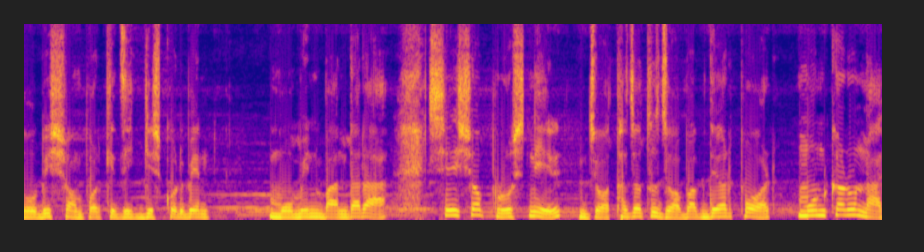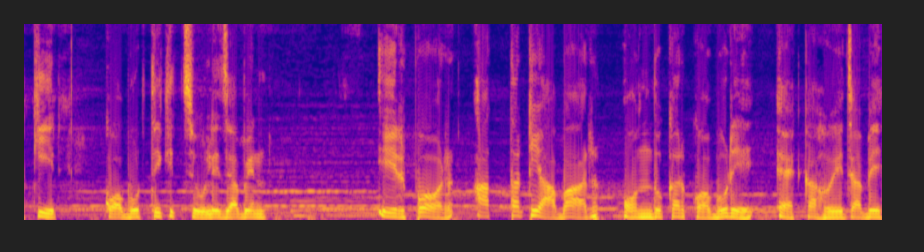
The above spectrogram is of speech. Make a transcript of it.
নবী সম্পর্কে জিজ্ঞেস করবেন। মুমিন বান্দারা সেই সব প্রশ্নের যথাযথ জবাব দেওয়ার পর মুনকার নাকির কবর থেকে চলে যাবেন। এরপর আত্মাটি আবার অন্ধকার কবরে একা হয়ে যাবে।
